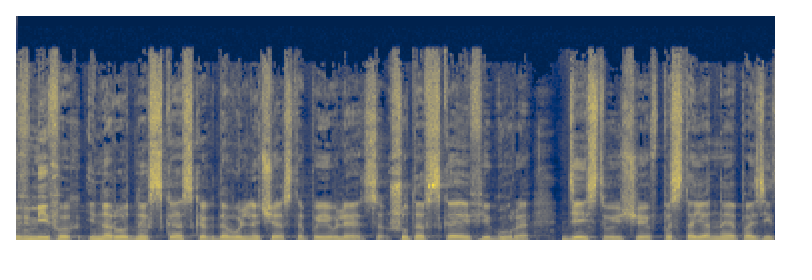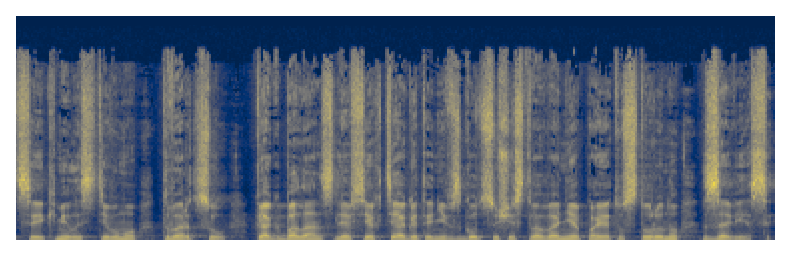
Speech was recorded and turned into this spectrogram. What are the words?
В мифах и народных сказках довольно часто появляется шутовская фигура, действующая в постоянной оппозиции к милостивому Творцу, как баланс для всех тягот и невзгод существования по эту сторону завесы.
